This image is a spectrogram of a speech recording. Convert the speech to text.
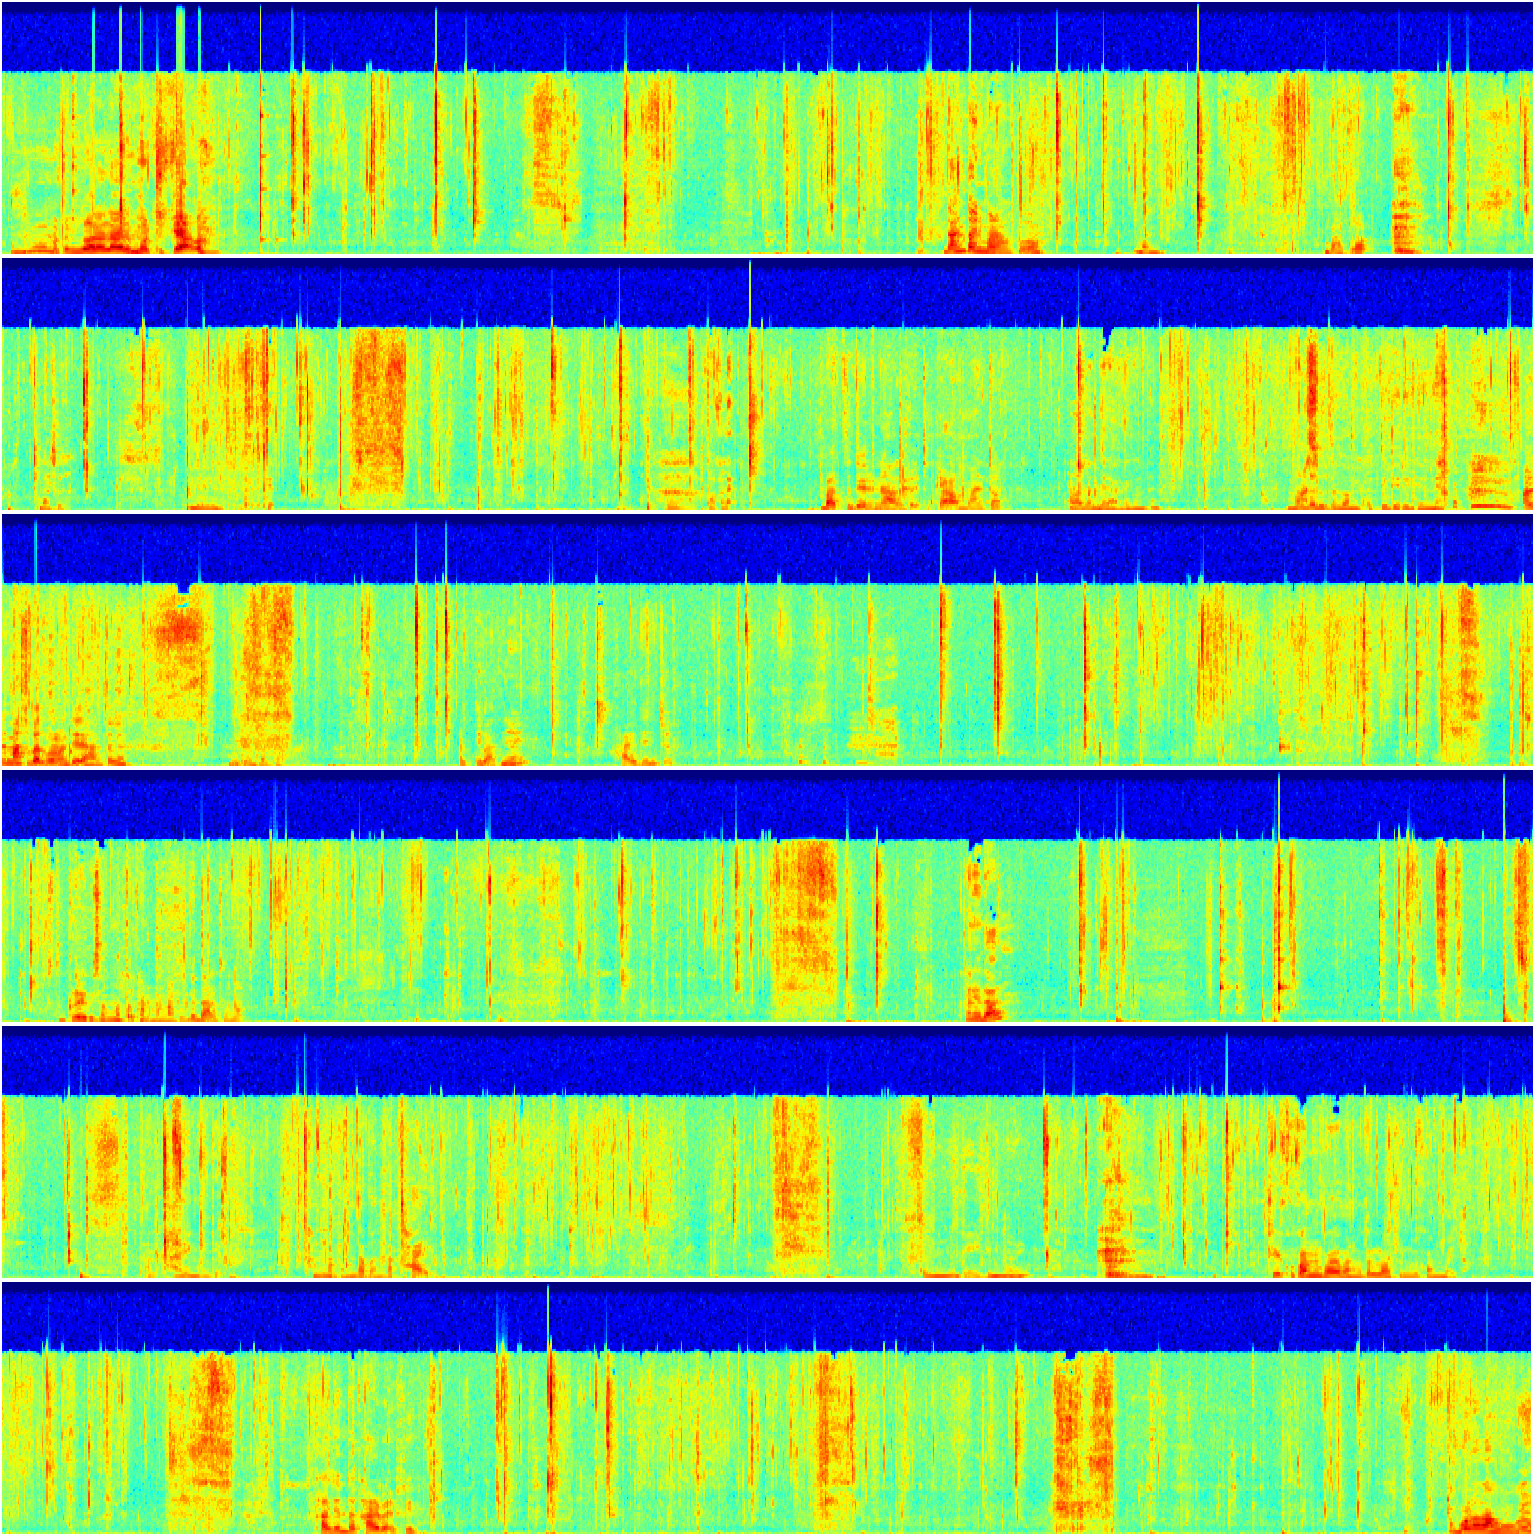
अम्म, म त गला लगाएर मर्छु क्या अब नि तैँले बनाएको हो मम्मी भात र मासु. तपाईँलाई भात चाहिँ धेरै नै हाल्दो रहेछ क्या मैले त झन् धेरै हालिदिएको हुन्छ नि मासु त झन् कति धेरै किन्ने अहिले मासु भात बनाउनु धेरै खान्छ कि हुन्छ नि त यति भात नि है खाइदिन्छु कस्तो ग्रेभीसँग मात्र खानु मन लाग्यो कि दालसँग? खाने दाल? दाल खाएँ मैले। खान्न भन्दा भन्दा खाएँ। पनि भ्याइदिउँ न है। केको कमी भयो भनेको त लसुनको कमी भएछ खाइदियो नि त खाएर भएपछि गोला लाग्यो क्या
